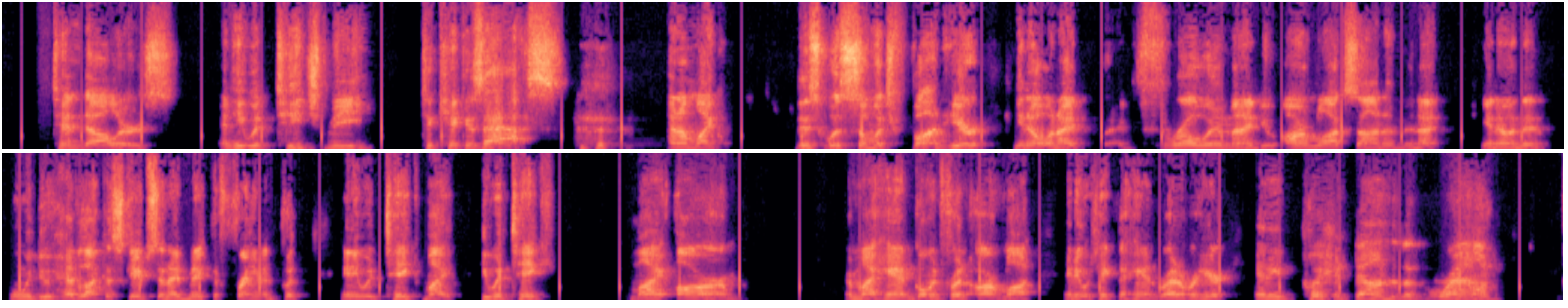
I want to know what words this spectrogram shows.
$10, and he would teach me to kick his ass. and I'm like, this was so much fun here. You know, when I throw him and I do arm locks on him, and I, you know, and then when we do headlock escapes, and I'd make the frame and put, and he would take my, he would take my arm or my hand going for an arm lock, and he would take the hand right over here, and he'd push it down to the ground,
